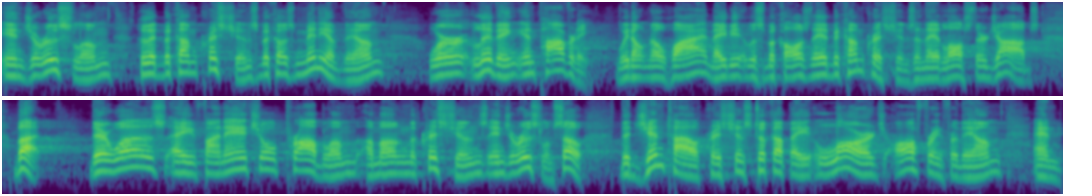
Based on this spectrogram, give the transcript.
in Jerusalem who had become Christians because many of them were living in poverty. We don't know why. Maybe it was because they had become Christians and they had lost their jobs. But there was a financial problem among the Christians in Jerusalem. So the Gentile Christians took up a large offering for them, and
